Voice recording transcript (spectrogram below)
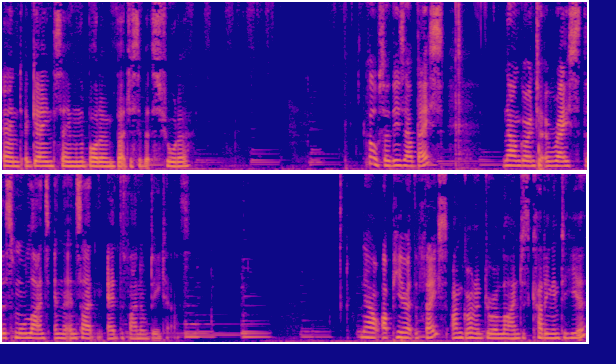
and again same on the bottom but just a bit shorter. Cool, so there's our base. Now I'm going to erase the small lines in the inside and add the final details. Now up here at the face, I'm going to draw a line just cutting into here.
